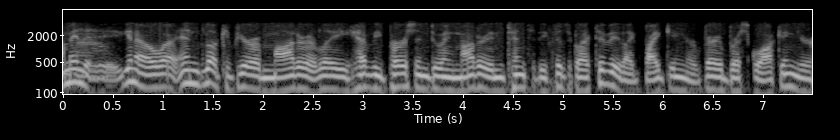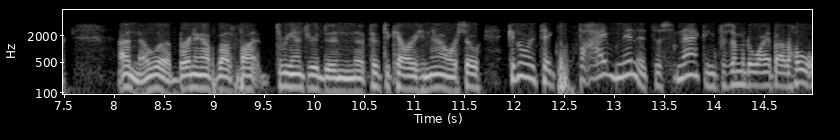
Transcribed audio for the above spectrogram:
I mean, you know, uh, and look, if you're a moderately heavy person doing moderate intensity physical activity like biking or very brisk walking, you're I don't know, uh, burning off about five, 350 calories an hour. So it can only take five minutes of snacking for someone to wipe out a whole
